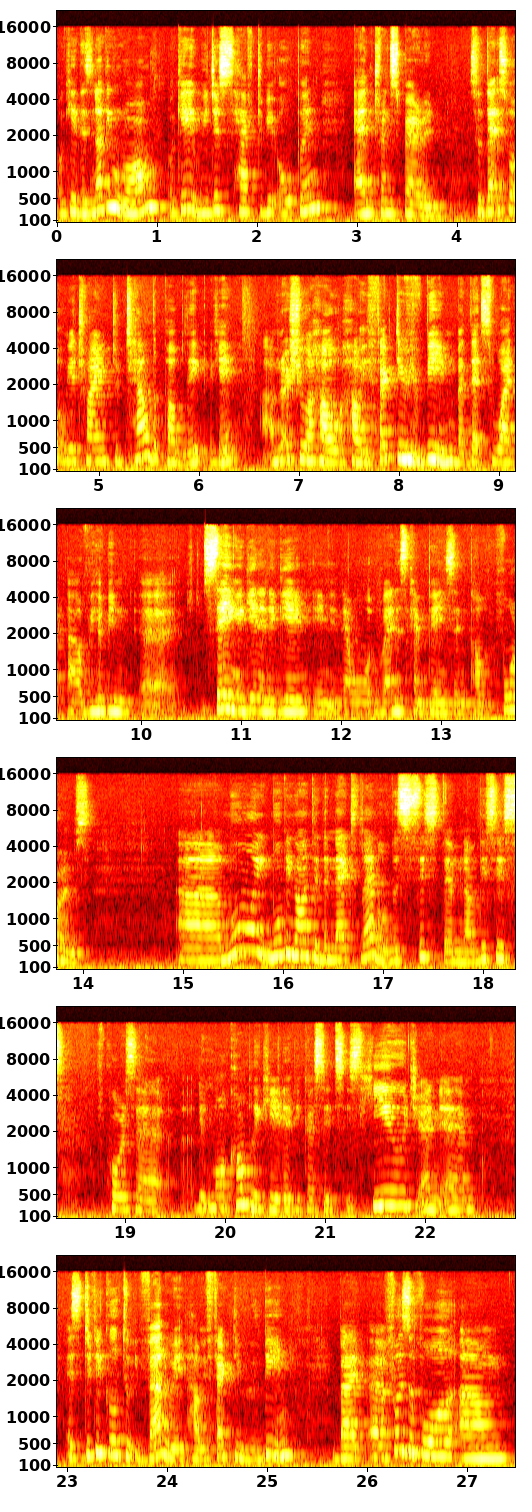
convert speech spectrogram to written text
Okay, there's nothing wrong. Okay, we just have to be open and transparent. So that's what we're trying to tell the public. Okay, I'm not sure how, how effective we've been, but that's what uh, we have been uh, saying again and again in, in our awareness campaigns and public forums. Uh, moving, moving on to the next level, the system. Now, this is, of course, a, a bit more complicated because it's, it's huge and um, it's difficult to evaluate how effective we've been. But uh, first of all, um,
